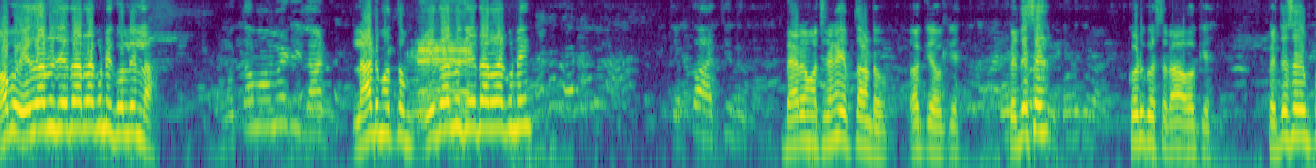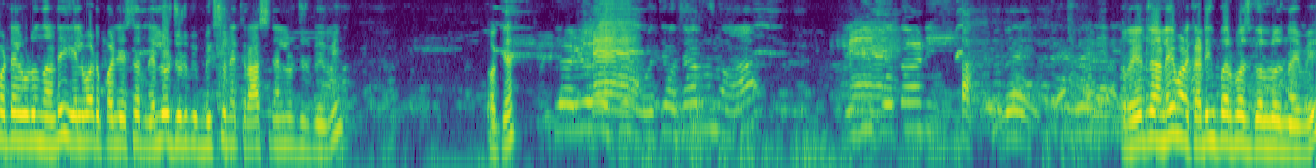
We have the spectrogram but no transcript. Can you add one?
బాబు ఏ దారి నుంచి ఏ దారి రాకున్నాయి మొత్తం అమ్మేటి లాట్. మొత్తం ఏ దారి నుంచి ఏ దారి రాకున్నాయి? చెప్తా వచ్చింది బేరం వచ్చినాక చెప్తా ఉంటావు ఓకే ఓకే. పెద్ద సైజు కొడుకు వస్తారా ఓకే. పెద్ద సైజు పట్టేలు కూడా ఉందండి. ఏలువాడు పని చేస్తారు. నెల్లూరు జుడిపి మిక్స్ ఉన్నాయి. క్రాస్ నెల్లూరు జుడిపి ఇవి. ఓకే. రేట్లు అండి మన కటింగ్ పర్పస్ గొల్లు ఉన్నాయి ఇవి.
